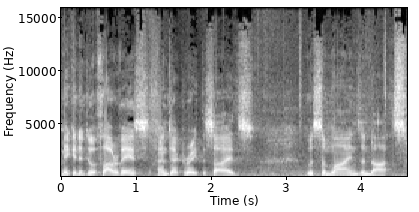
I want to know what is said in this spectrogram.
make it into a flower vase and decorate the sides with some lines and dots.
